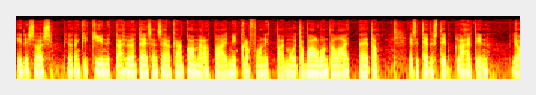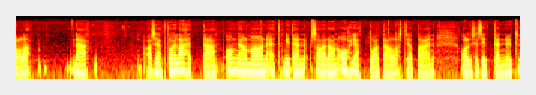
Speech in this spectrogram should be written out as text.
idis olisi jotenkin kiinnittää hyönteisen selkään kamera tai mikrofonit tai muita valvontalaitteita. Ja sitten tietysti lähetin, jolla nämä asiat voi lähettää. Ongelma on, että miten saadaan ohjattua tällaista jotain, oli se sitten nyt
